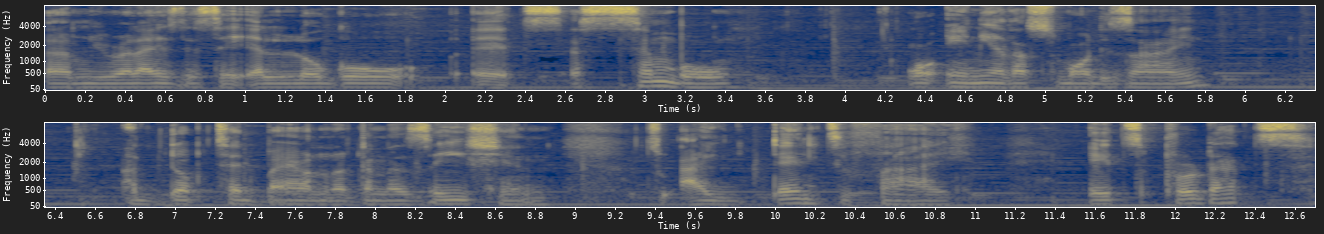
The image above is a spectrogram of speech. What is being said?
um, you realize they say a logo it's a symbol or any other small design adopted by an organization to identify its products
